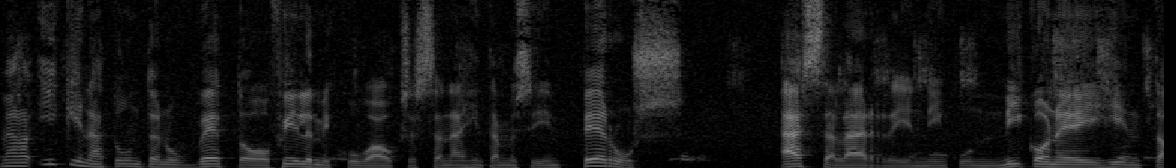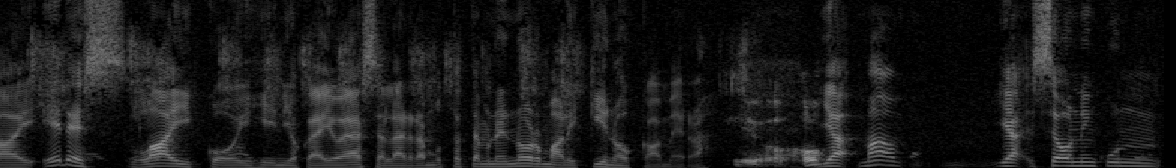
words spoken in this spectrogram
mä en ole ikinä tuntenut vetoa filmikuvauksessa näihin tämmöisiin perus SLRiin, niin kuin Nikoneihin tai edes laikoihin, joka ei ole SLR, mutta tämmöinen normaali kinokamera. Joo. Ja, mä, ja se on niin kuin,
